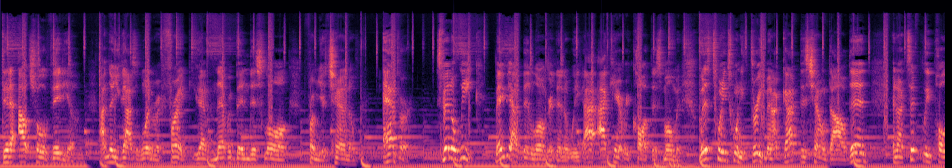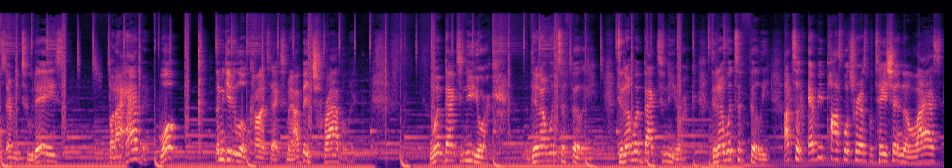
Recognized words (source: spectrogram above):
did an outro video. I know you guys are wondering, Frank, you have never been this long from your channel, ever. It's been a week. Maybe I've been longer than a week. I, I can't recall at this moment. But it's 2023, man. I got this channel dialed in, and I typically post every two days, but I haven't. Well, let me give you a little context, man. I've been traveling. Went back to New York, then I went to Philly, then I went back to New York, then I went to Philly. I took every possible transportation in the last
